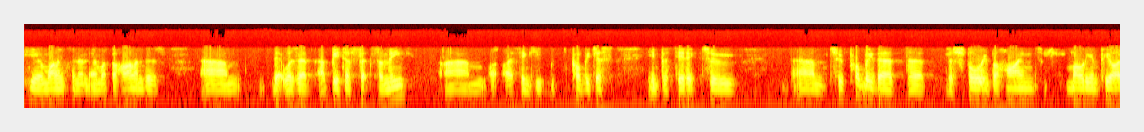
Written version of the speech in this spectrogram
here in Wellington and, and with the Highlanders, um, that was a, a better fit for me. Um, I think he probably just empathetic to um, to probably the, the the story behind Māori and PI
